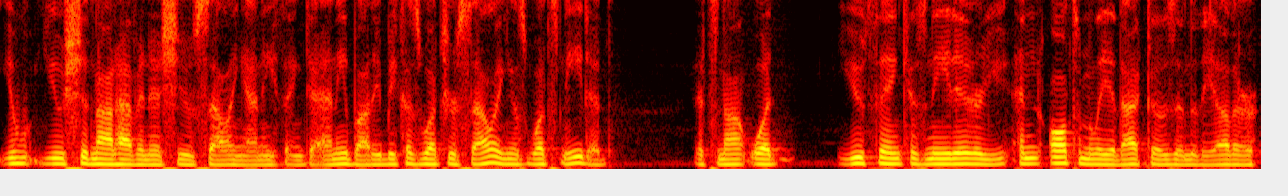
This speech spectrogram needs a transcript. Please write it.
you you should not have an issue selling anything to anybody because what you're selling is what's needed. It's not what you think is needed, or you, and ultimately that goes into the other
